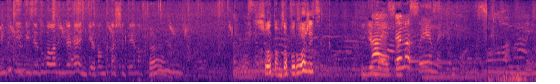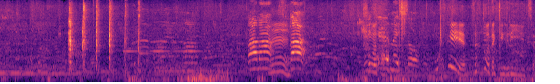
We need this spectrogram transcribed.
Він такий якийсь, я думала, він легенький, а там така щетина. Що там, запорожець? Є Дай, мавка. це масини. Мама, так, Що там? Ух ти, це хто такі гріються?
